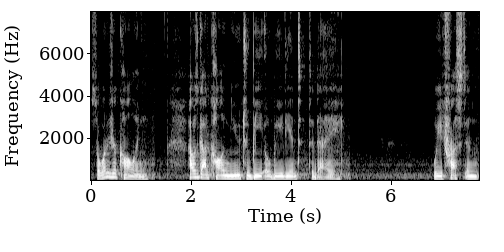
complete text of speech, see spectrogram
So, what is your calling? How is God calling you to be obedient today? Will you trust in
